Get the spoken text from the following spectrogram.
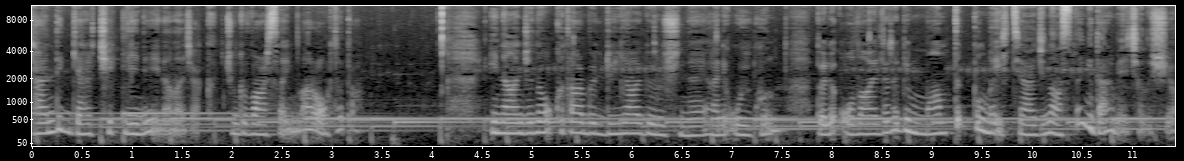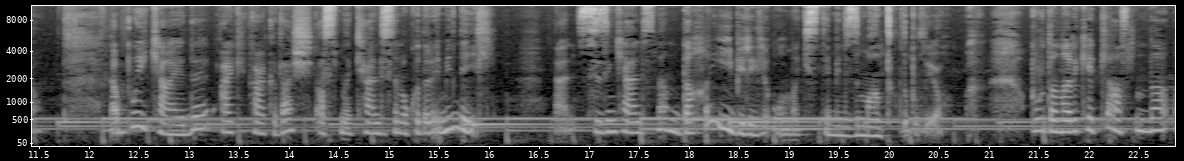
kendi gerçekliğine inanacak. Çünkü varsayımlar ortada. İnancına o kadar böyle dünya görüşüne hani uygun böyle olaylara bir mantık bulma ihtiyacını aslında gidermeye çalışıyor. Yani bu hikayede erkek arkadaş aslında kendisinden o kadar emin değil. Yani sizin kendisinden daha iyi biriyle olmak istemenizi mantıklı buluyor. Buradan hareketli aslında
